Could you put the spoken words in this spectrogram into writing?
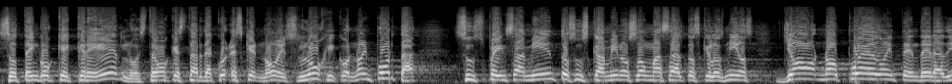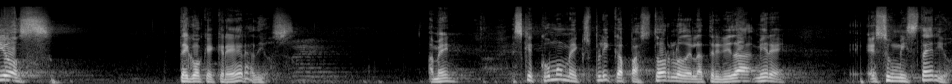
Yo tengo que creerlo, tengo que estar de acuerdo. Es que no es lógico, no importa sus pensamientos, sus caminos son más altos que los míos. Yo no puedo entender a Dios. Tengo que creer a Dios. Amén. Es que ¿cómo me explica, pastor, lo de la Trinidad? Mire, es un misterio.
